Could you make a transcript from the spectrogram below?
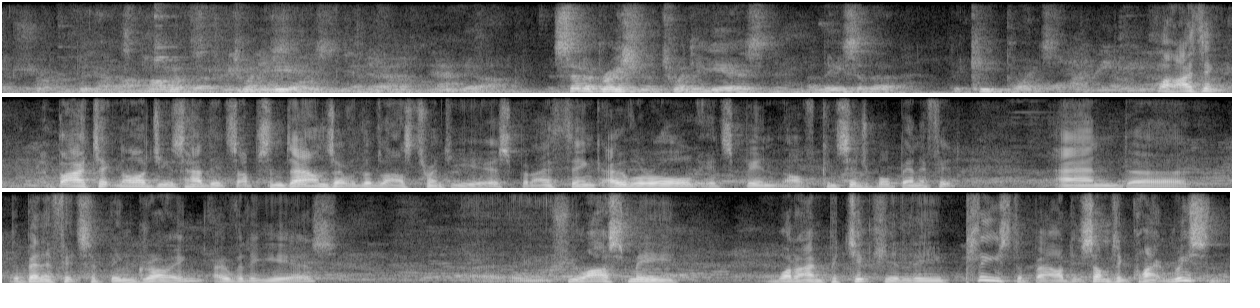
As part of the 20 years. Yeah. Celebration of 20 years, and these are the, the key points. Well, I think biotechnology has had its ups and downs over the last 20 years, but I think overall it's been of considerable benefit, and uh, the benefits have been growing over the years. Uh, if you ask me what I'm particularly pleased about, it's something quite recent,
